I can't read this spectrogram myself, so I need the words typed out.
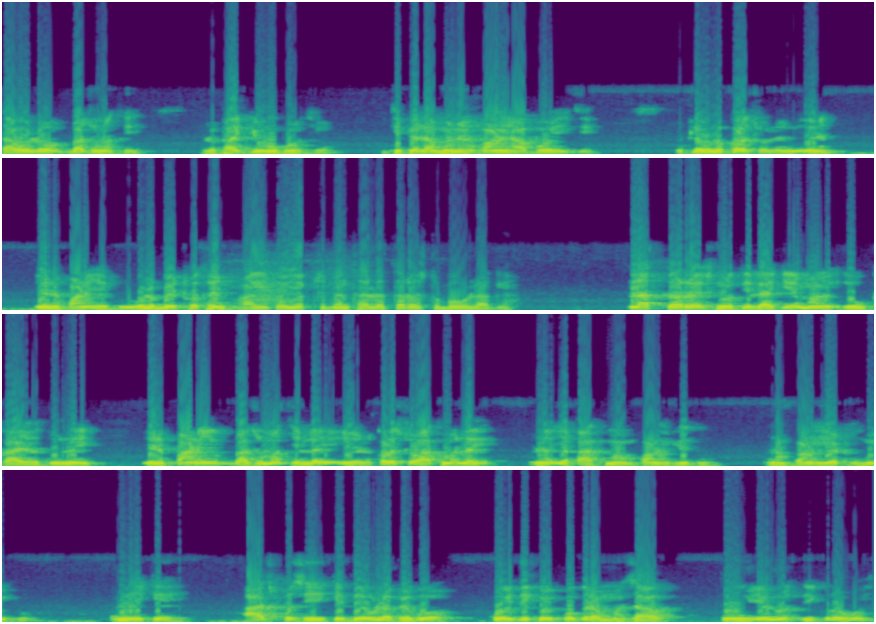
તા ઓલો બાજુમાંથી ઓલો ભાગ્યો ઊભો થયો. કે પેલા મને પાણી આપો એ કે. એટલે ઓલો કળશો લઈને એને એને પાણી આપ્યું ઓલો બેઠો થઈ હા એ તો એક્સિડન્ટ થાય તરસ તો બહુ લાગે. ના તરસ નહોતી લાગી. એમાં એવું કાંઈ હતું નહીં. એને પાણી બાજુમાંથી લઈ એ કળશો હાથમાં લઈ અને એક હાથમાં પાણી લીધું અને પાણી હેઠું મૂક્યું. અને કે આજ પછી કે દેવલા ભેગો કોઈ દી કોઈ પ્રોગ્રામમાં જાવ તો હું એનો જ દીકરો હોય.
